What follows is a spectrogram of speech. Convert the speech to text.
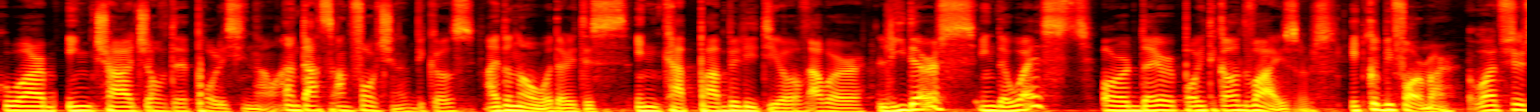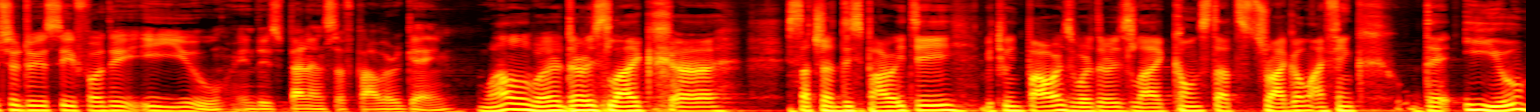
who are in charge of the policy now. And that's unfortunate because I don't know whether it is incapability of our leaders in the West or their political advisors. It could be former. What future do you see for the EU in this balance of power game? Well, where there is like uh, such a disparity between powers, where there is like constant struggle, I think the EU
